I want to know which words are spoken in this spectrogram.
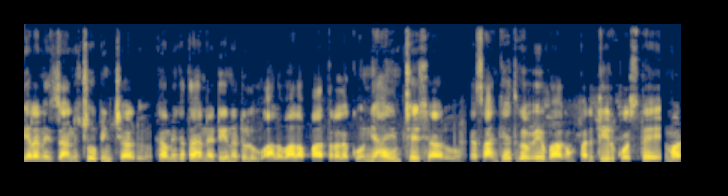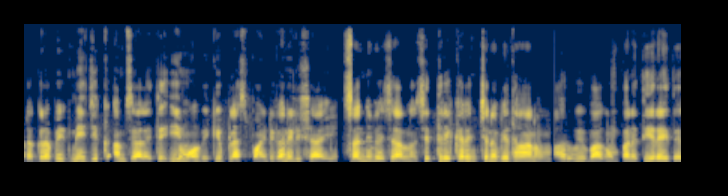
విలనిజాన్ని చూపించాడు. ఇక మిగతా నటీనటులు వాళ్ళ వాళ్ళ పాత్రలకు న్యాయం చేశారు. ఇక సాంకేతిక విభాగం పనితీరుకొస్తే సినిమాటోగ్రఫీ మ్యూజిక్ అంశాలైతే ఈ మూవీకి ప్లస్ పాయింట్గా నిలిచాయి. సన్నివేశాలను చిత్రీకరించిన విధానం ఆరు విభాగం పనితీరైతే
